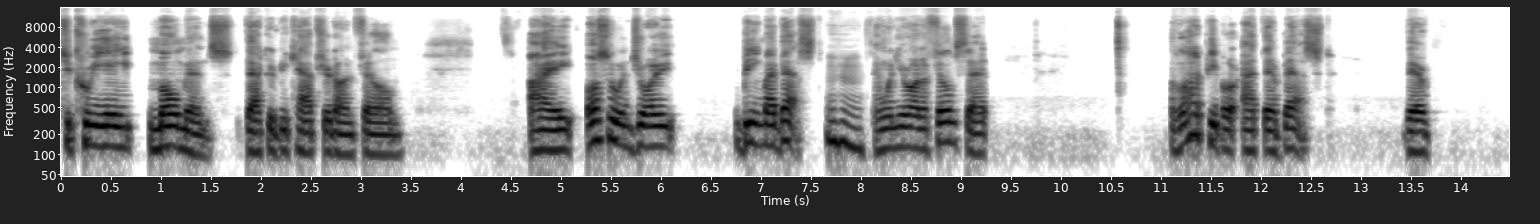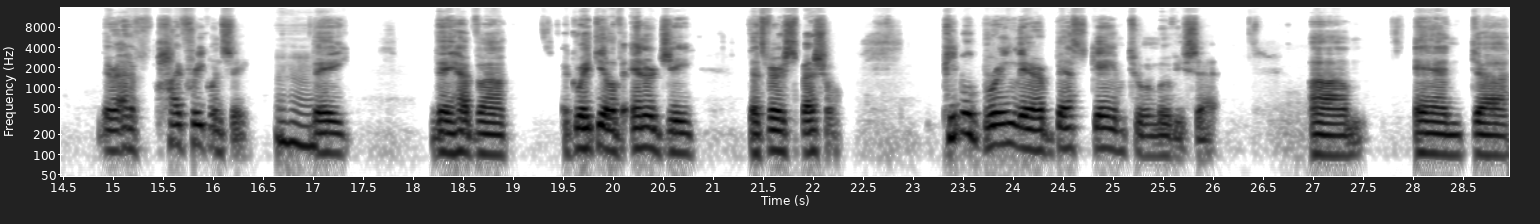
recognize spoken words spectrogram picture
to create moments that could be captured on film. I also enjoy being my best. Mm-hmm. And when you're on a film set, a lot of people are at their best. They're they're at a high frequency. Mm-hmm. They they have a, a great deal of energy that's very special. People bring their best game to a movie set, um, and uh,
